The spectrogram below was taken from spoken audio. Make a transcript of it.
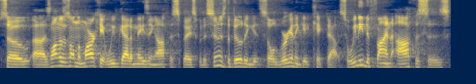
So, uh, as long as it's on the market, we've got amazing office space. But as soon as the building gets sold, we're going to get kicked out. So, we need to find offices,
